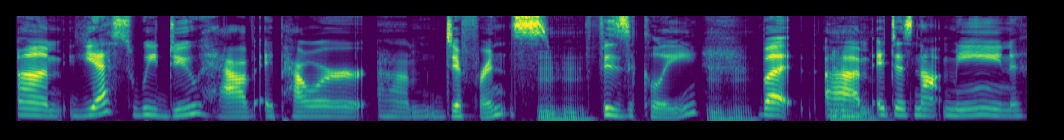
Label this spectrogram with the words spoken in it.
um, yes, we do have a power um, difference Mm-hmm. physically, but um, it does not mean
